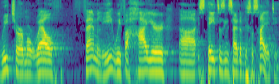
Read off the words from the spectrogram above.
richer or more wealth family with a higher uh, status inside of the society.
